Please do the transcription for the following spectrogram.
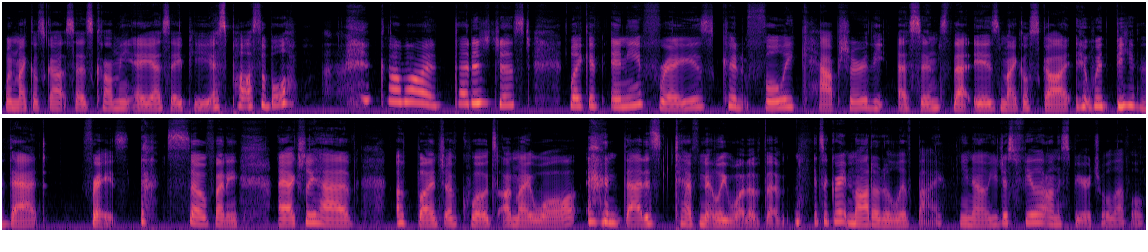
when Michael Scott says, Call me ASAP as possible. Come on. That is just like if any phrase could fully capture the essence that is Michael Scott, it would be that phrase. It's so funny. I actually have a bunch of quotes on my wall, and that is definitely one of them. It's a great motto to live by. You know, you just feel it on a spiritual level.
